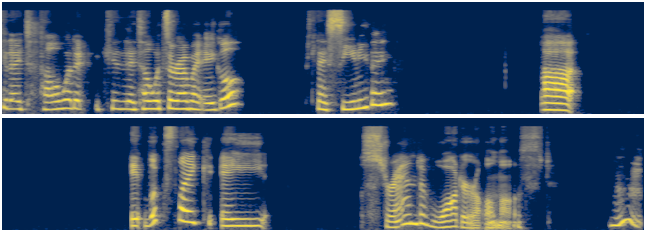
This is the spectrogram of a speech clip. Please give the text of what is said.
Can I tell what it can I tell what's around my ankle? Can I see anything? uh it looks like a strand of water almost Hmm.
